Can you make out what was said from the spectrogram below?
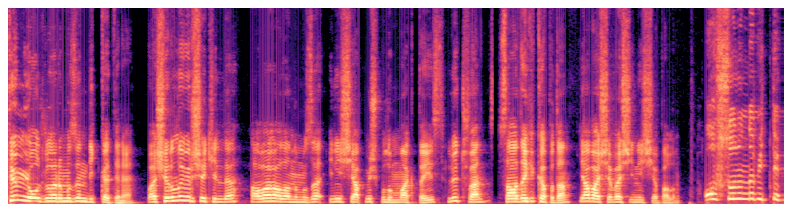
Tüm yolcularımızın dikkatine. Başarılı bir şekilde hava alanımıza iniş yapmış bulunmaktayız. Lütfen sağdaki kapıdan yavaş yavaş iniş yapalım. Of sonunda bitti.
